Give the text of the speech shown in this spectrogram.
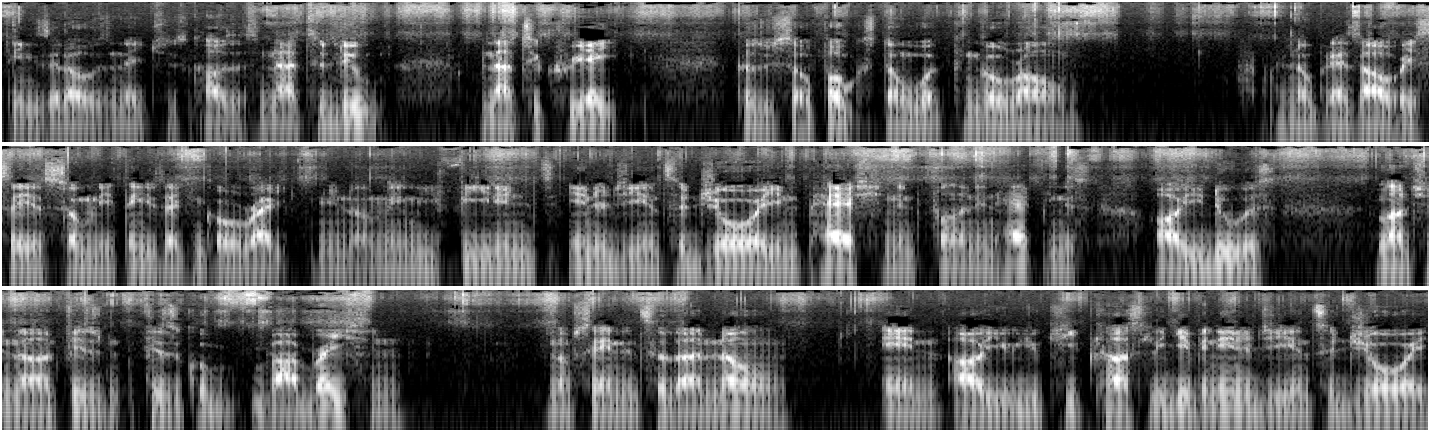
Things of those natures cause us not to do, not to create, because we're so focused on what can go wrong. You know, but as I always say, there's so many things that can go right. You know, I mean, when you feed in energy into joy and passion and fun and happiness, all you do is launch a non-physical vibration. You know, I'm saying into the unknown, and all you you keep constantly giving energy into joy,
